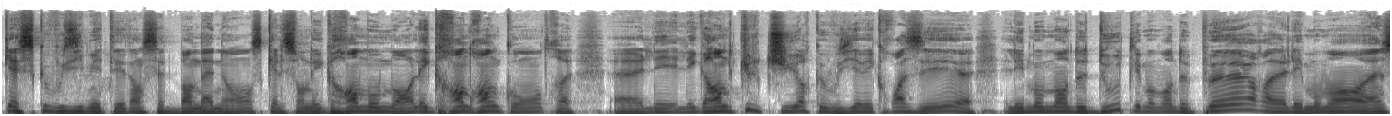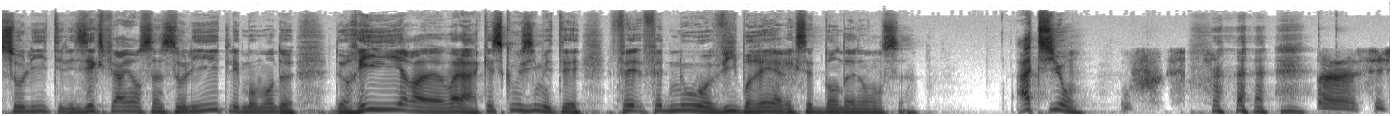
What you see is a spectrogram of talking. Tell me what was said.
qu'est-ce que vous y mettez dans cette bande-annonce? Quels sont les grands moments, les grandes rencontres, les, les, grandes cultures que vous y avez croisées, les moments de doute, les moments de peur, les moments insolites et les expériences insolites, les moments de, de rire Voilà, qu'est-ce que vous y mettez? Faites-nous vibrer avec cette bande-annonce. Action si,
